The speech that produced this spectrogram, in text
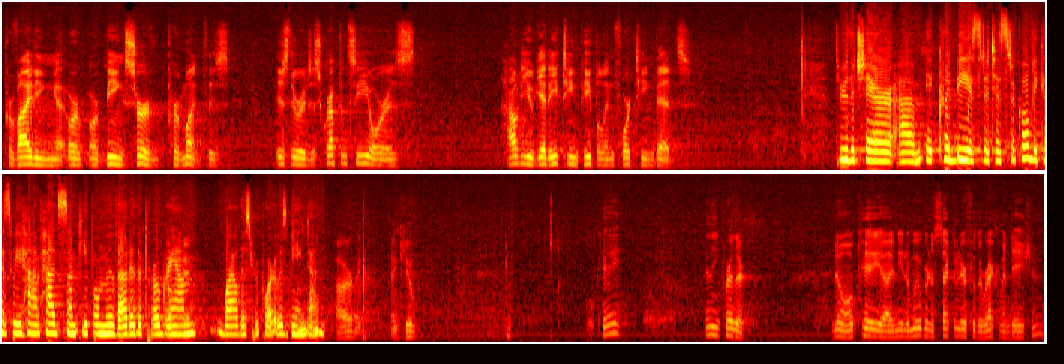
providing uh, or, or being served per month. Is, is there a discrepancy, or is, how do you get 18 people in 14 beds? Through the chair, um, it could be a statistical because we have had some people move out of the program while this report was being done. All right, thank you. Okay. Anything further? No, okay, I need a mover and a seconder for the recommendation.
